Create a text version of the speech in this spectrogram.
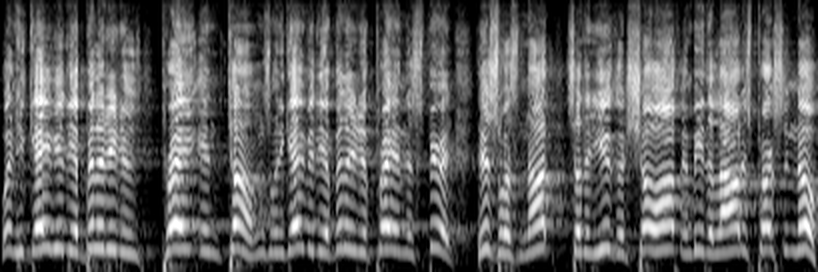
When He gave you the ability to pray in tongues, when He gave you the ability to pray in the Spirit, this was not so that you could show off and be the loudest person. No,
